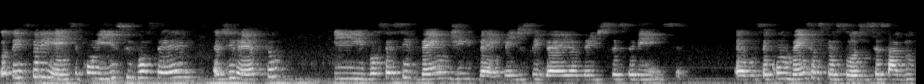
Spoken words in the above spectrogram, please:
eu tenho experiência com isso, e você é direto e você se vende bem, vende sua ideia, vende sua experiência. É, você convence as pessoas, você sabe o,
